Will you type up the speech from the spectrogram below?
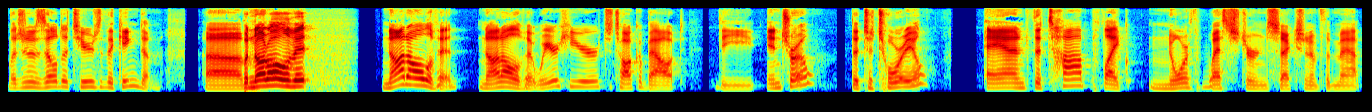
Legend of Zelda: Tears of the Kingdom. Um, But not all of it. not all of it. Not all of it. We're here to talk about the intro, the tutorial, and the top like northwestern section of the map.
